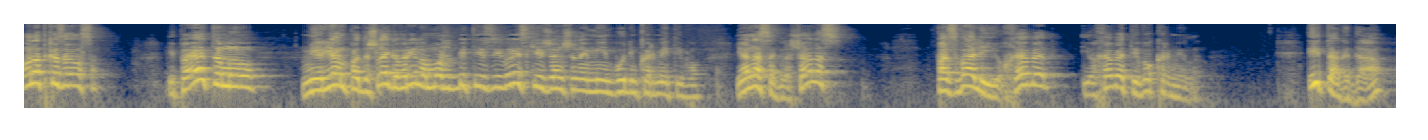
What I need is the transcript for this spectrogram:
Он отказался. И поэтому Мирьям подошла и говорила, может быть, из еврейских женщин мы будем кормить его. И она соглашалась. Позвали Йохевед, Йохевед его кормила. И тогда,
